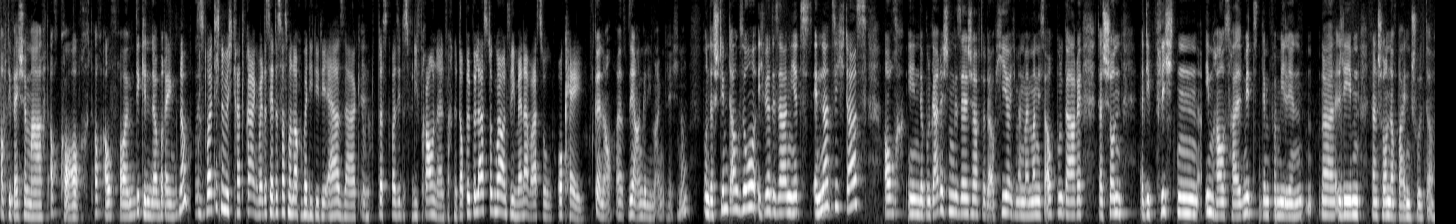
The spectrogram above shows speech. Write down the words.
auch die Wäsche macht, auch kocht, auch aufräumt, die Kinder bringt. Ne? Das wollte ich nämlich gerade fragen, weil das ist ja das, was man auch über die DDR sagt genau. und das quasi das für die Frauen einfach eine Doppelbelastung war und für die Männer war es so okay. Genau, also sehr angenehm eigentlich. Ne? Und das stimmt auch so. Ich würde sagen, jetzt ändert sich das auch in der bulgarischen Gesellschaft oder auch hier. Ich meine, mein Mann ist auch Bulgare, dass schon die Pflichten im Haushalt mit dem Familienleben dann schon auf beiden Schultern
